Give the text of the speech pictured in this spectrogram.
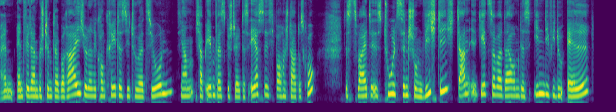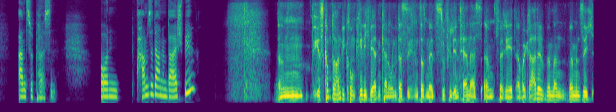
ein, entweder ein bestimmter Bereich oder eine konkrete Situation. Sie haben, ich habe eben festgestellt, das erste ist, ich brauche einen Status quo. Das zweite ist, Tools sind schon wichtig. Dann geht es aber darum, das individuell anzupassen. Und haben Sie da ein Beispiel? Ähm, es kommt darauf an, wie konkret ich werden kann, ohne dass, dass man jetzt zu viel Internas ähm, verrät. Aber gerade wenn man, wenn man sich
